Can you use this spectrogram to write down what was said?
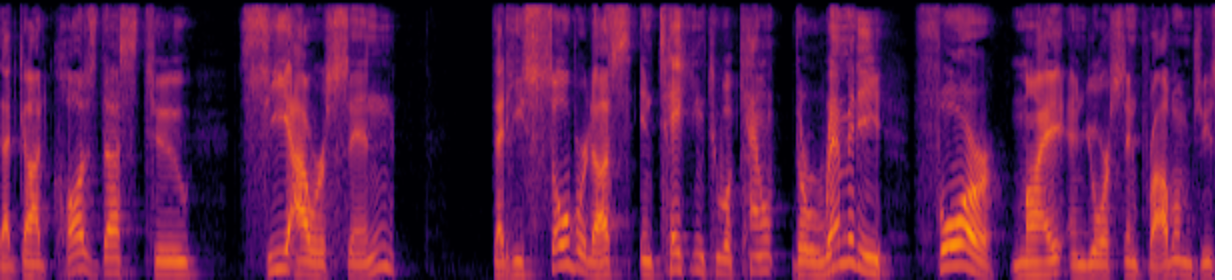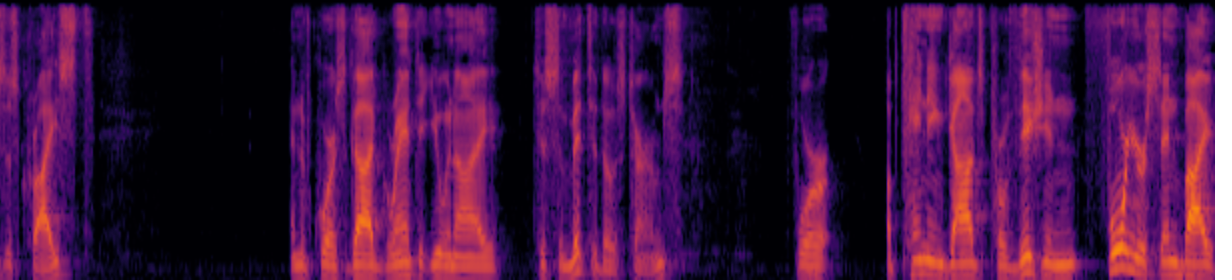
that God caused us to see our sin, that He sobered us in taking to account the remedy for my and your sin problem, Jesus Christ. And of course, God granted you and I to submit to those terms for obtaining God's provision for your sin by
